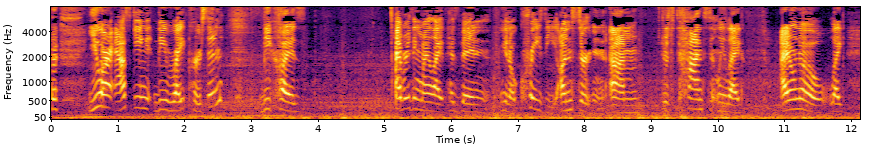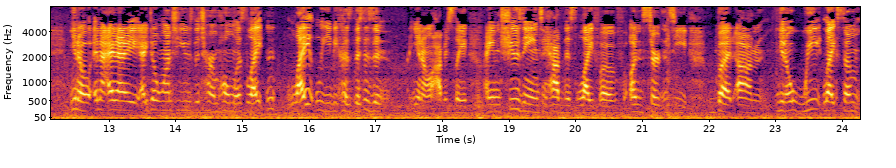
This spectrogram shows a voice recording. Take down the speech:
you are asking the right person because everything in my life has been, you know, crazy, uncertain, um, just constantly like, I don't know, like, you know, and I, I, I don't want to use the term homeless light, lightly because this isn't you know, obviously I am choosing to have this life of uncertainty. But, um, you know, we, like some,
